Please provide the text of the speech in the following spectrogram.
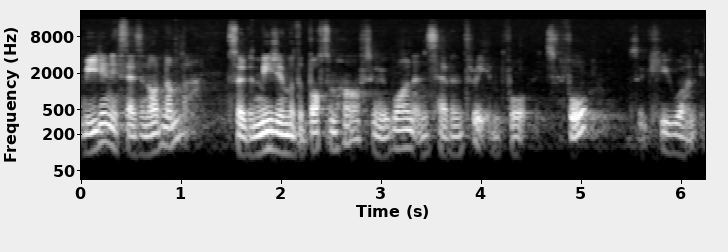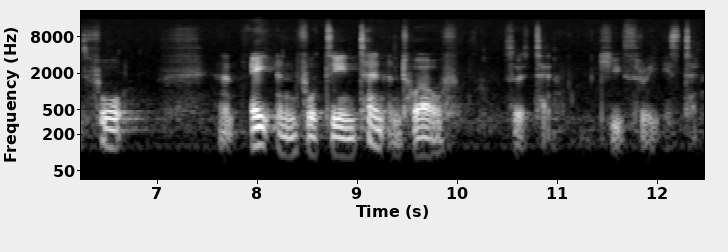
median if there's an odd number. So the median of the bottom half is going to be 1 and 7, 3 and 4 is 4. So Q1 is 4. And 8 and 14, 10 and 12. So it's 10. Q3 is 10.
